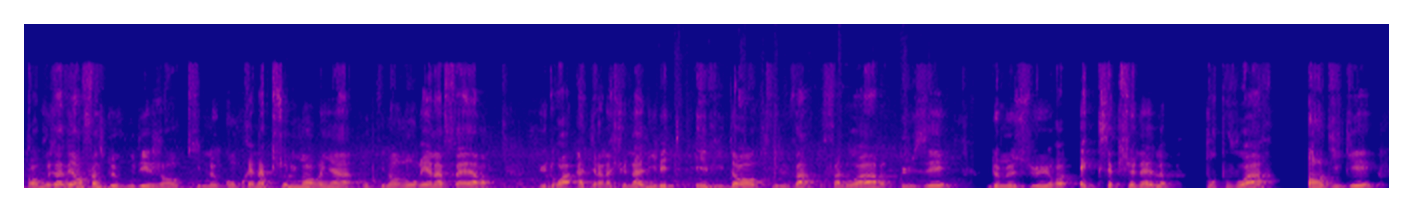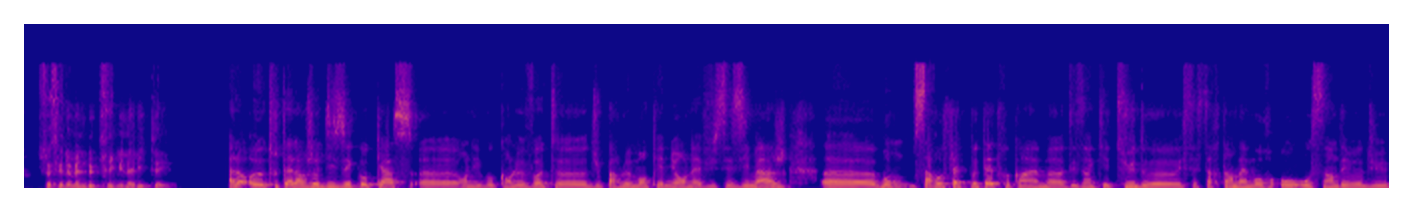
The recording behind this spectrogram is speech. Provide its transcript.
Quand vous avez en face de vous des gens qui ne comprennent absolument rien ou qui n'en ont rien à faire du droit international, il est évident qu'il va falloir user de mesures exceptionnelles pour pouvoir endiguer ce phénomène de criminalité. Alors, euh, tout à l'heure, je disais cocasse euh, en évoquant le vote euh, du Parlement kényan. On a vu ces images. bon, ça reflète peut-être quand même des inquiétudes, et c'est certain, même au, sein des,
